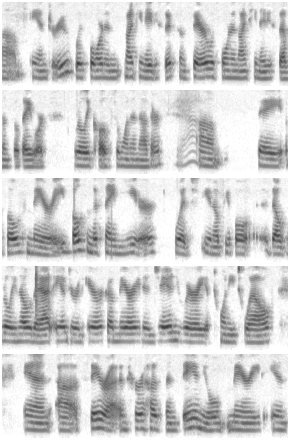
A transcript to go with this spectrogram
Um, Andrew was born in 1986, and Sarah was born in 1987. So they were really close to one another. Yeah. Um, they both married, both in the same year, which you know people don't really know that. Andrew and Erica married in January of 2012 and uh, Sarah and her husband Daniel married in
